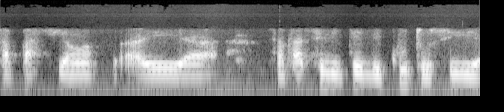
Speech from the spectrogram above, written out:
sa patience et sa facilité d'écoute aussi,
